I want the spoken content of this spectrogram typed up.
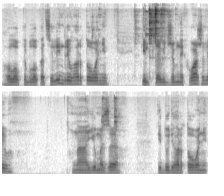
головки блока циліндрів гартовані, кільце віджимних важелів на ЮМЗ йдуть гартовані.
